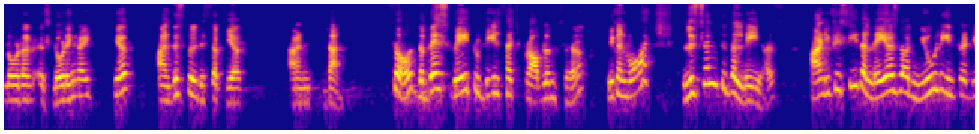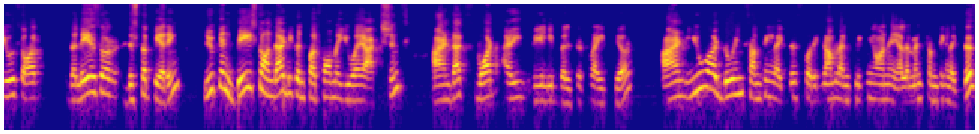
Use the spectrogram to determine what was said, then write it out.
loader is loading right here, and this will disappear and done. So the best way to deal such problems, sir, you can watch, listen to the layers, and if you see the layers are newly introduced or the layers are disappearing, you can based on that you can perform a ui actions and that's what i really built it right here. And you are doing something like this. For example i'm clicking on an element something like this.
